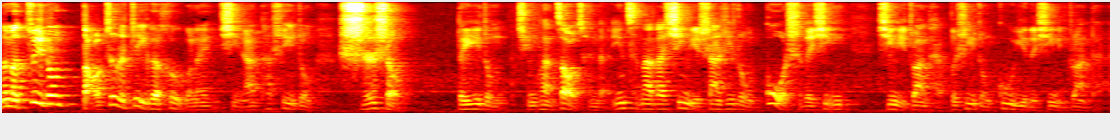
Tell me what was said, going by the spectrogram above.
那么最终导致了这个后果呢？显然它是一种失手的一种情况造成的，因此呢，他心理上是一种过时的心心理状态，不是一种故意的心理状态。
